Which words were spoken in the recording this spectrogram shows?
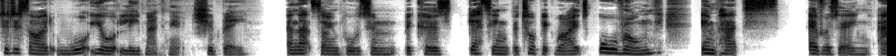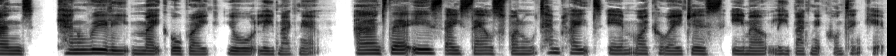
to decide what your lead magnet should be. And that's so important because getting the topic right or wrong impacts everything and can really make or break your lead magnet. And there is a sales funnel template in my Courageous email lead magnet content kit.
